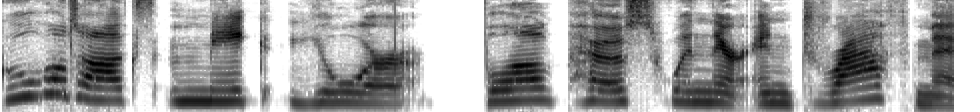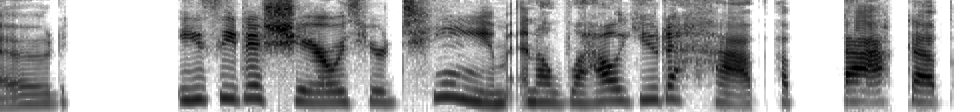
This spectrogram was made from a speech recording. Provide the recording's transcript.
Google Docs make your blog posts when they're in draft mode easy to share with your team and allow you to have a backup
